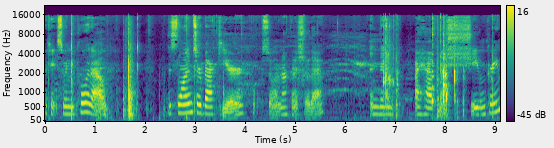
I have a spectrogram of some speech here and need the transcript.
Okay, so when you pull it out, the slimes are back here, so I'm not going to show that. And then I have my shaving cream.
